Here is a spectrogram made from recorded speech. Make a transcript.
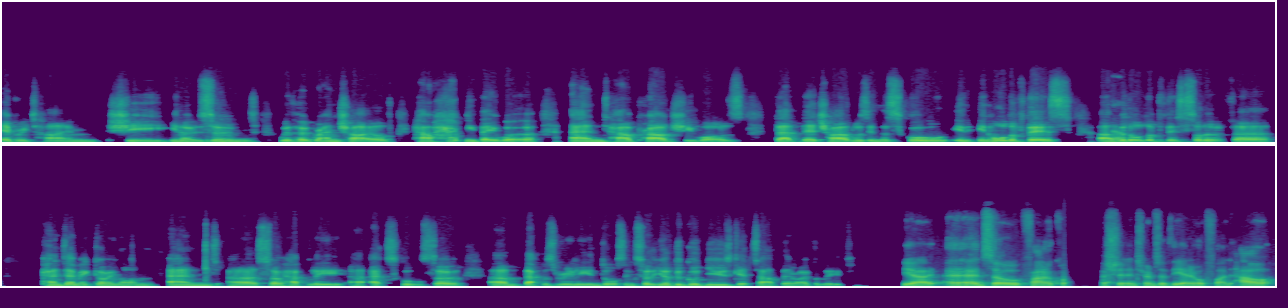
every time she, you know, zoomed with her grandchild, how happy they were and how proud she was that their child was in the school in, in all of this, uh, yeah. with all of this sort of uh, pandemic going on, and uh, so happily uh, at school. So um, that was really endorsing. So, you know, the good news gets out there, I believe. Yeah. And so, final question in terms of the annual fund. How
